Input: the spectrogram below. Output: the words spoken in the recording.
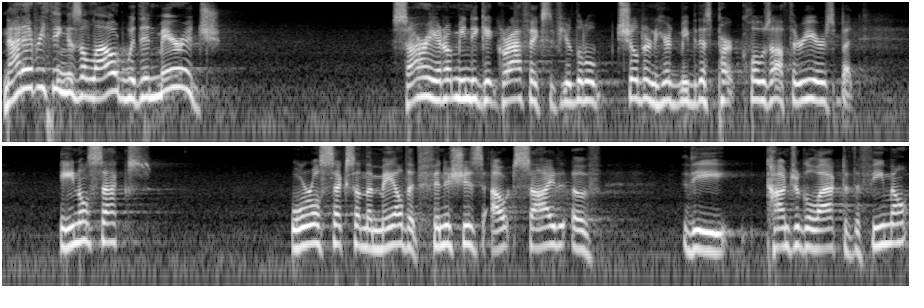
Not everything is allowed within marriage. Sorry, I don't mean to get graphics. If your little children hear maybe this part close off their ears, but anal sex, oral sex on the male that finishes outside of the conjugal act of the female,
